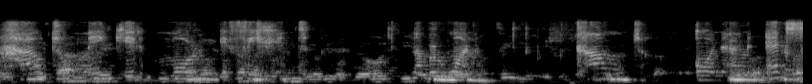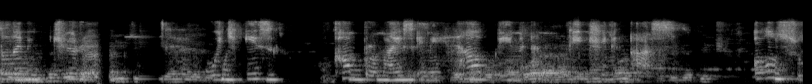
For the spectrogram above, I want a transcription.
How to make it more efficient. Number one, count on an excellent tutor which is compromised in helping and teaching us. Also,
